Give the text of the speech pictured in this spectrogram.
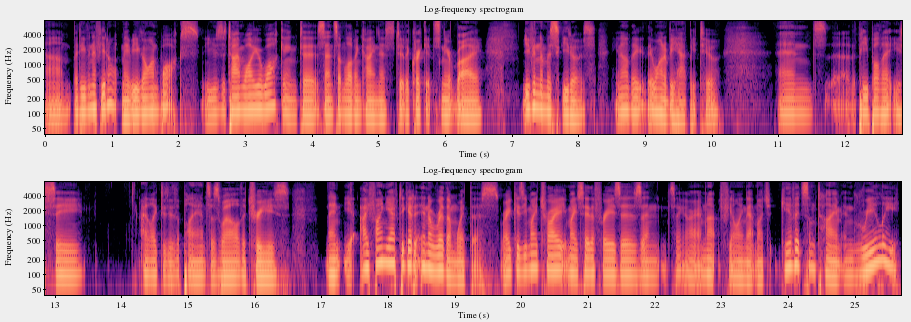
Um, but even if you don't, maybe you go on walks. You use the time while you're walking to send some loving kindness to the crickets nearby, even the mosquitoes. You know, they, they want to be happy too. And uh, the people that you see, I like to do the plants as well, the trees. And yeah, I find you have to get in a rhythm with this, right? Because you might try, you might say the phrases and say, all right, I'm not feeling that much. Give it some time and really,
